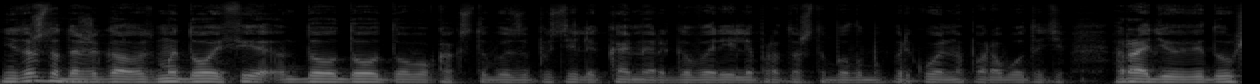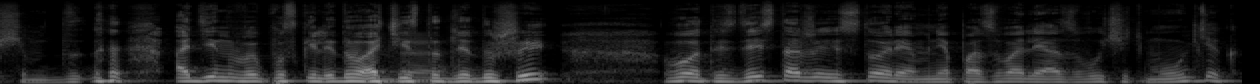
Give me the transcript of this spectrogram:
Не то, что даже мы до, эфи- до, до того, как с тобой запустили камеры, говорили про то, что было бы прикольно поработать радиоведущим. Один выпуск или два чисто для души. Вот, и здесь та же история. Мне позвали озвучить мультик.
